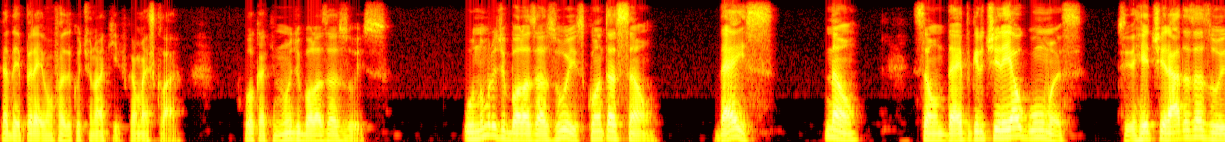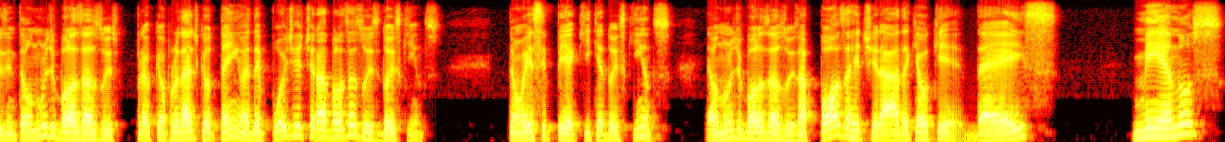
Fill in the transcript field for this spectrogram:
Cadê? Peraí, vamos fazer continuar aqui, ficar mais claro. Vou colocar aqui, número de bolas azuis. O número de bolas azuis, quantas são? 10? Não. São 10 porque eu tirei algumas. Retiradas azuis. Então, o número de bolas azuis, que a probabilidade que eu tenho é depois de retirar bolas azuis, 2 quintos. Então, esse P aqui, que é 2 quintos, é o número de bolas azuis após a retirada, que é o quê? 10 menos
